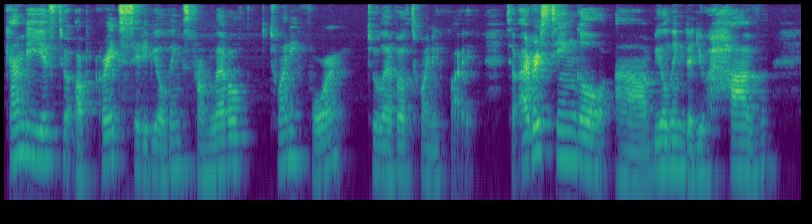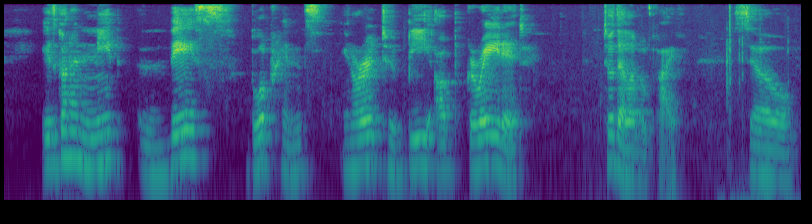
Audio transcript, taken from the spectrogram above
Can be used to upgrade city buildings from level 24 to level 25. So every single uh, building that you have is gonna need this blueprints in order to be upgraded to the level 5. So,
